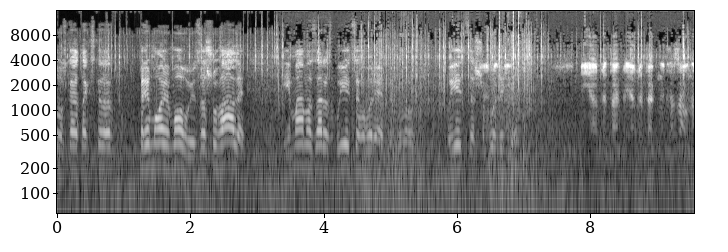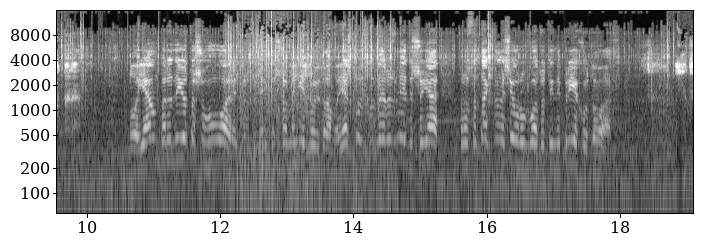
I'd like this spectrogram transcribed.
ну скажімо так сказати, прямою мовою зашугали, і мама зараз боїться говорити, бо боїться, що буде гірше. Я би так, я би так не казав наперед. Ну я вам передаю те, що говорять, розумієте, що мені повідомили. Я ж просто ви розумієте, що я просто так не лишив роботу й не приїхав до вас. Ні, то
